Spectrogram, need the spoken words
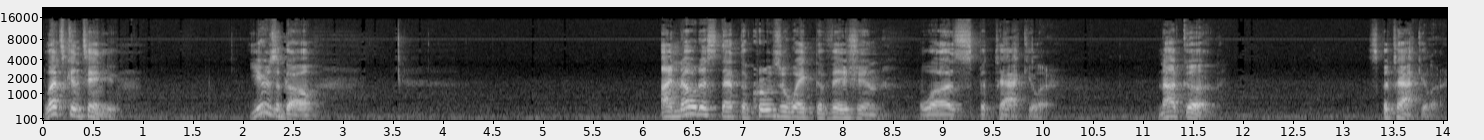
Let's continue. Years ago, I noticed that the cruiserweight division was spectacular. Not good. Spectacular.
